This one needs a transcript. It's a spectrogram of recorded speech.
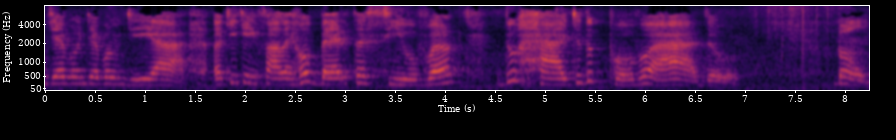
dia, bom dia, bom dia! Aqui quem fala é Roberta Silva, do Rádio do Povoado. Bom,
